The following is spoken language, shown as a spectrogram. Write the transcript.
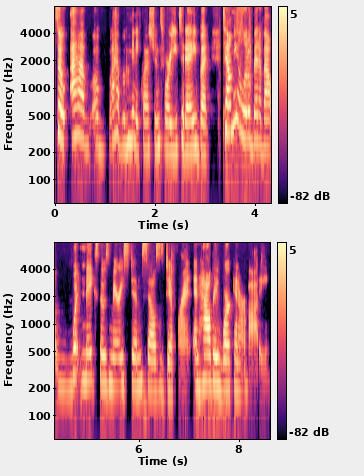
so I have a, I have many questions for you today, but tell me a little bit about what makes those meristem cells different and how they work in our body.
